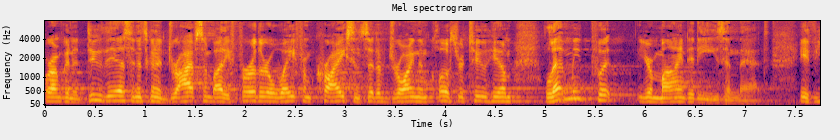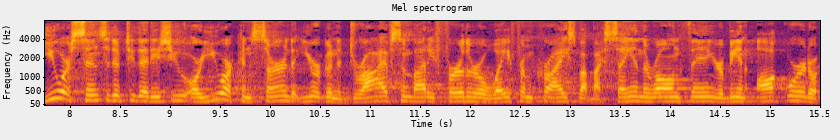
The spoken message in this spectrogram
or I'm going to do this, and it's going to drive somebody further away from Christ instead of drawing them closer to Him. Let me put your mind at ease in that. If you are sensitive to that issue, or you are concerned that you are going to drive somebody further away from Christ by, by saying the wrong thing, or being awkward, or,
